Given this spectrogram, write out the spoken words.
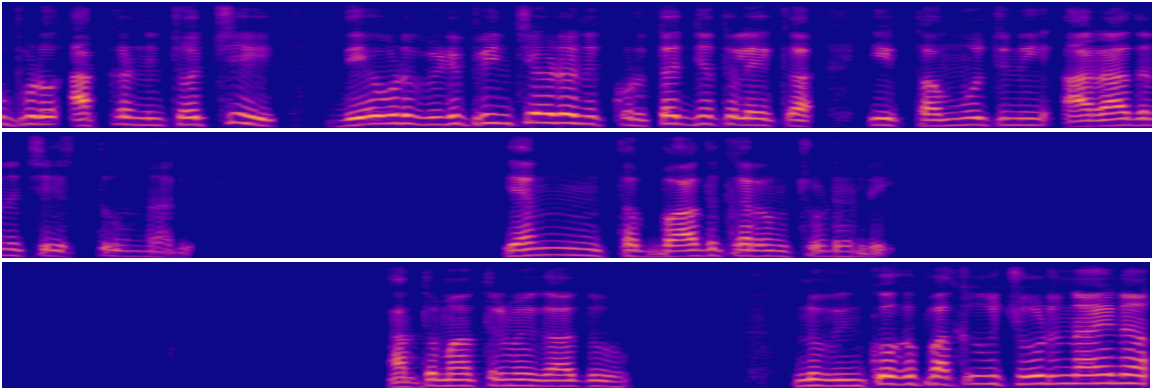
ఇప్పుడు అక్కడి నుంచి వచ్చి దేవుడు విడిపించాడు అని కృతజ్ఞత లేక ఈ తమ్ముజుని ఆరాధన చేస్తూ ఉన్నారు. ఎంత బాధకరం చూడండి. అంత మాత్రమే కాదు నువ్వు ఇంకొక పక్కకు చూడు నాయనా.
